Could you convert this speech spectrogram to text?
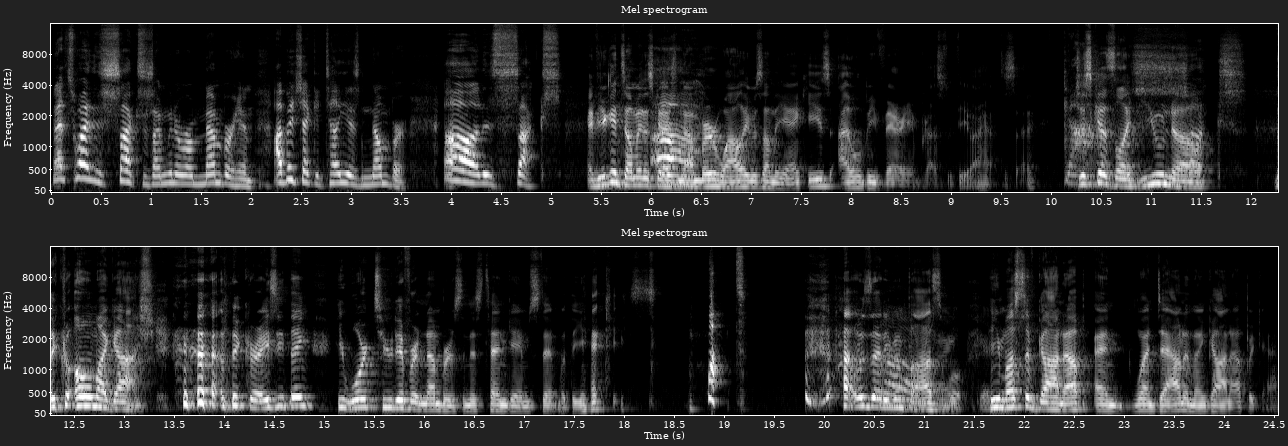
That's why this sucks. Is I'm gonna remember him. I bet you I could tell you his number. Oh, this sucks. If you can tell me this guy's Ah. number while he was on the Yankees, I will be very impressed with you. I have to say. Just God, 'cause, like, you know- sucks. The oh my gosh, the crazy thing, he wore two different numbers in his 10 game stint with the Yankees. How was that Oh even my possible? He must have gone up and went down and then gone up again.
